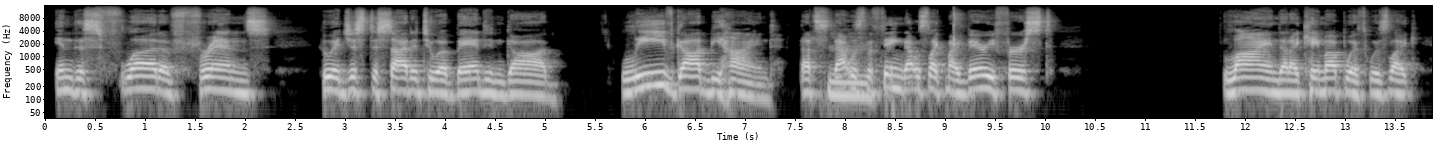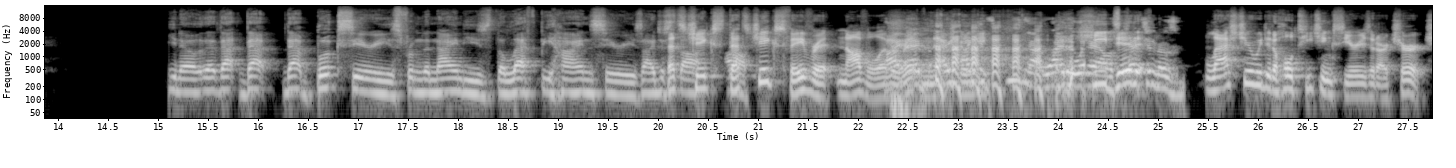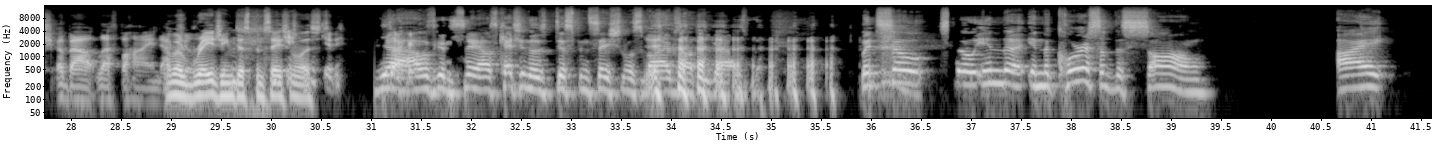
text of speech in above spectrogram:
in this flood of friends who had just decided to abandon God, leave God behind. That's that was the mm. thing. That was like my very first line that I came up with was like you know that that that that book series from the 90s the left behind series i just that's thought, jake's oh, that's jake's favorite novel ever I, written. I, I, I, see that right away. He did those last year we did a whole teaching series at our church about left behind actually. i'm a raging dispensationalist. yeah Sorry. i was gonna say i was catching those dispensationalist vibes off you guys. But, but so so in the in the chorus of the song i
